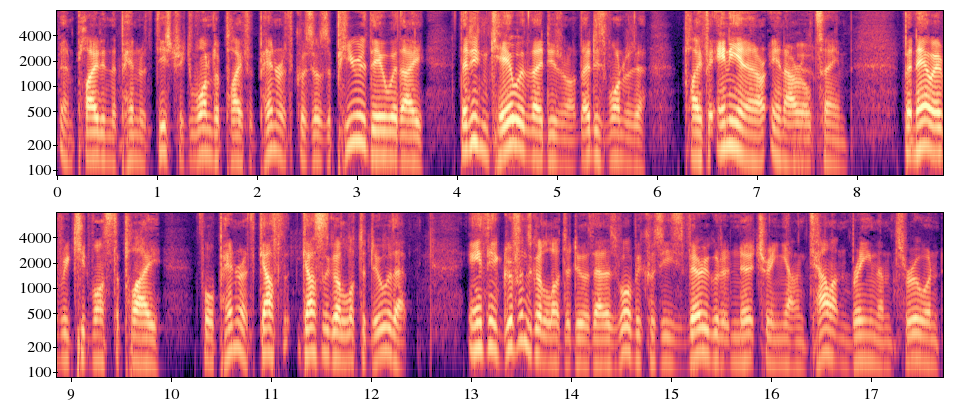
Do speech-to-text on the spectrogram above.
and played in the Penrith district wanted to play for Penrith because there was a period there where they, they didn't care whether they did or not. They just wanted to play for any NR NRL team. But now every kid wants to play for Penrith. Gus, Gus has got a lot to do with that. Anthony Griffin's got a lot to do with that as well because he's very good at nurturing young talent and bringing them through and,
